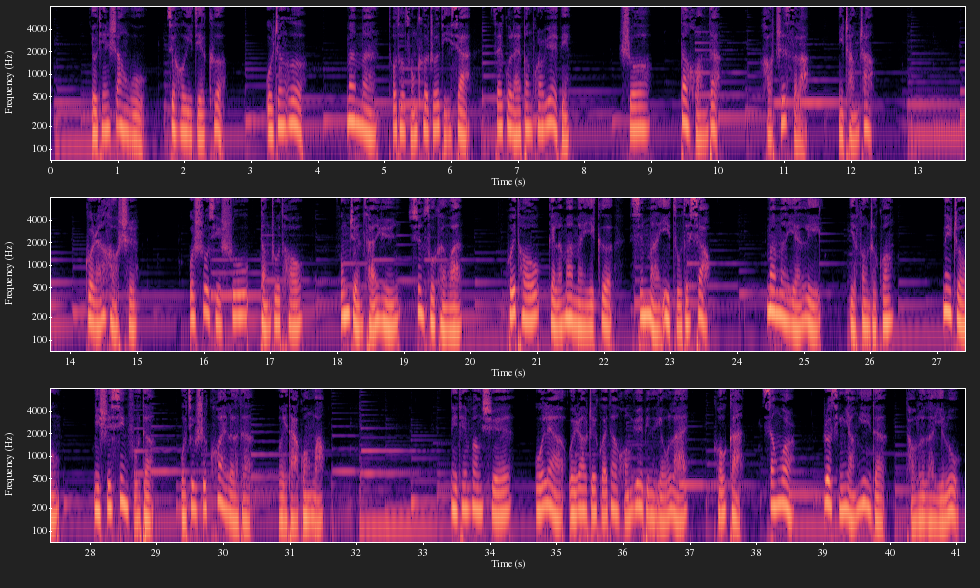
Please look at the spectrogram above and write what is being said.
有天上午最后一节课，我正饿，慢慢偷偷从课桌底下塞过来半块月饼，说：“蛋黄的，好吃死了，你尝尝。”果然好吃，我竖起书挡住头，风卷残云，迅速啃完，回头给了曼曼一个心满意足的笑，曼曼眼里也放着光，那种你是幸福的。我就是快乐的伟大光芒。那天放学，我俩围绕这块蛋黄月饼的由来、口感、香味儿，热情洋溢的讨论了一路。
